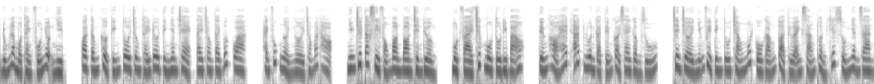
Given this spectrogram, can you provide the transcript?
Đúng là một thành phố nhộn nhịp. Qua tấm cửa kính tôi trông thấy đôi tình nhân trẻ tay trong tay bước qua. Hạnh phúc ngời ngời trong mắt họ. Những chiếc taxi phóng bon bon trên đường. Một vài chiếc mô tô đi bão tiếng hò hét át luôn cả tiếng còi xe gầm rú. Trên trời những vì tinh tú trắng muốt cố gắng tỏa thứ ánh sáng thuần khiết xuống nhân gian.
